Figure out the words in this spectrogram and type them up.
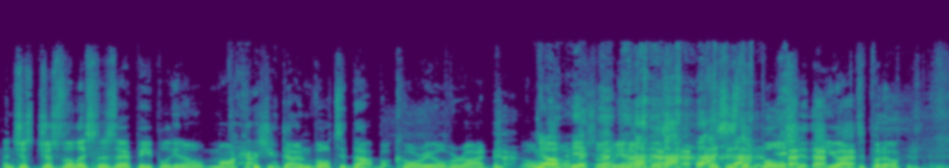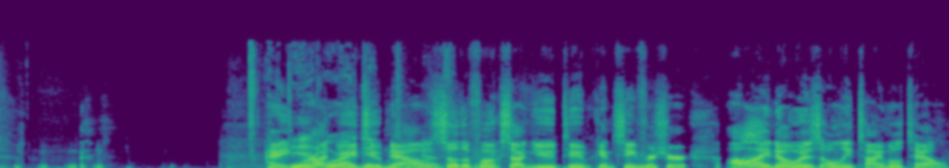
And just just for the listeners there, people, you know, Mark actually downvoted that, but Corey override. overrode No, it. yeah. So you know, this, this is the bullshit that you have to put up with. Hey, we're on YouTube didn't, who now, so the folks on YouTube can see for sure. All I know is only time will tell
